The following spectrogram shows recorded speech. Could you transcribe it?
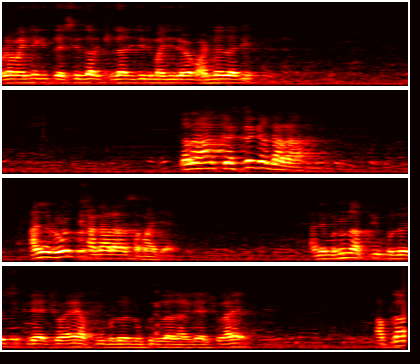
आपल्याला माहिती आहे की तहसीलदार खिलारीची माझी तेव्हा भांडणं झाली कारण हा कष्ट करणारा आणि रोज खाणारा समाज आहे. आणि म्हणून आपली मुलं शिकल्याशिवाय आपली मुलं नोकरीला लागल्याशिवाय आपला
